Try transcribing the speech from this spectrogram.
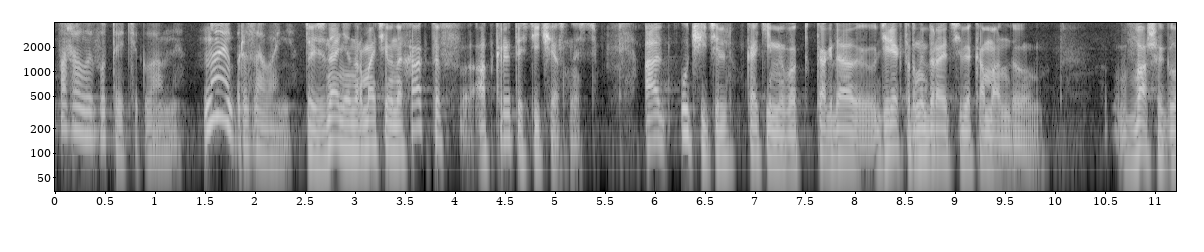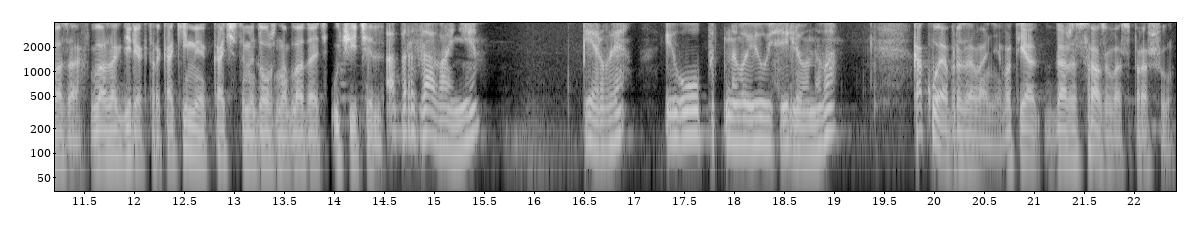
пожалуй, вот эти главные. Ну и образование. То есть знание нормативных актов, открытость и честность. А учитель какими вот, когда директор набирает себе команду, в ваших глазах, в глазах директора, какими качествами должен обладать учитель? Образование. Первое. И у опытного, и у зеленого. Какое образование? Вот я даже сразу вас спрошу.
